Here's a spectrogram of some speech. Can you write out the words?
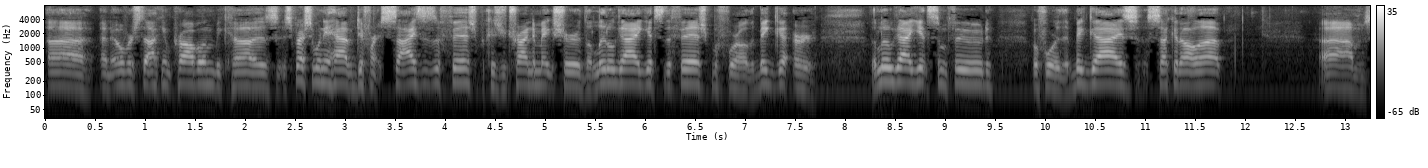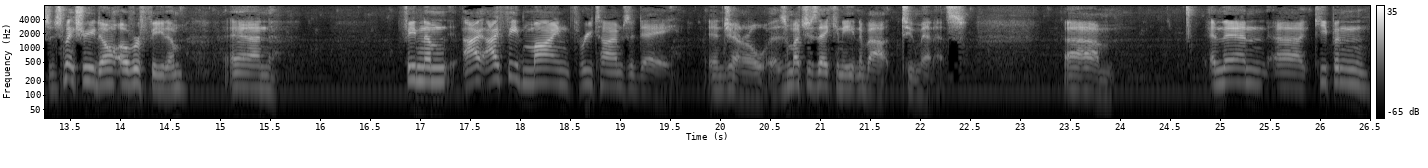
uh, an overstocking problem because, especially when you have different sizes of fish, because you're trying to make sure the little guy gets the fish before all the big guy, or the little guy gets some food before the big guys suck it all up. Um, so just make sure you don't overfeed them and feeding them. I, I feed mine three times a day in general, as much as they can eat in about two minutes. Um, and then uh, keeping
